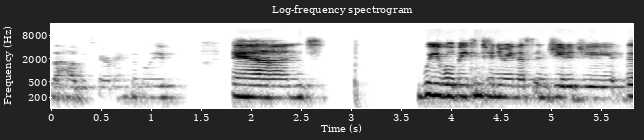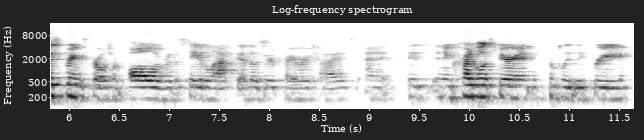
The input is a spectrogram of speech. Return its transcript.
the hub is Fairbanks, I believe. And we will be continuing this in G to G. This brings girls from all over the state of Alaska. Those are prioritized, and it is an incredible experience. It's completely free,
